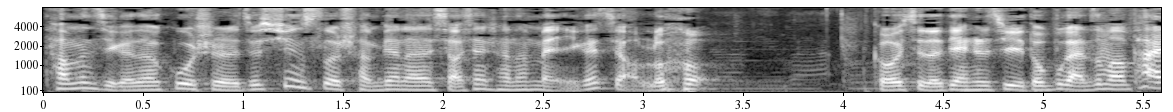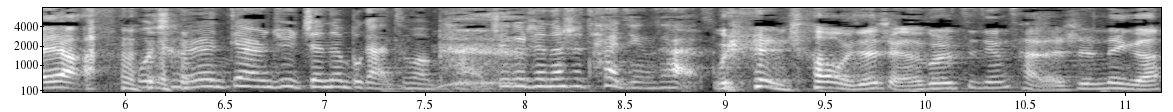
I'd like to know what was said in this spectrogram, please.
他们几个的故事就迅速传遍了小县城的每一个角落。狗血的电视剧都不敢这么拍呀！我承认电视剧真的不敢这么拍，这个真的是太精彩了。不是，你知道，我觉得整个故事最精彩的是那个，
